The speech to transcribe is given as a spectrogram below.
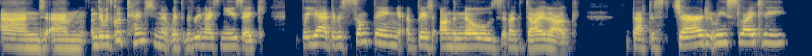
and um, and there was good tension in it with with really nice music. But yeah, there was something a bit on the nose about the dialogue that just jarred at me slightly,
